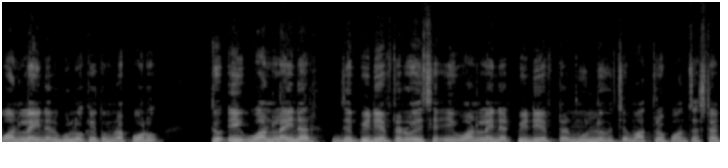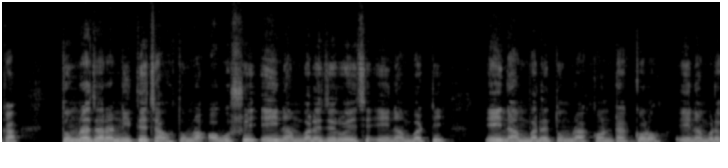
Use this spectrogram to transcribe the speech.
ওয়ান লাইনারগুলোকে তোমরা পড়ো। তো এই ওয়ান লাইনার যে পিডিএফটা রয়েছে, এই ওয়ান লাইনার পিডিএফটার মূল্য হচ্ছে মাত্র পঞ্চাশ টাকা। তোমরা যারা নিতে চাও, তোমরা অবশ্যই এই নাম্বারে যে রয়েছে, এই নাম্বারটি এই নাম্বারে তোমরা কন্ট্যাক্ট করো। এই নাম্বারে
